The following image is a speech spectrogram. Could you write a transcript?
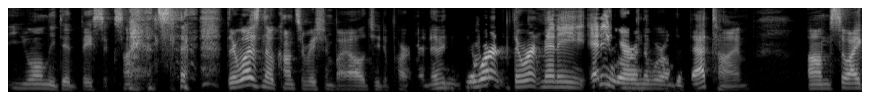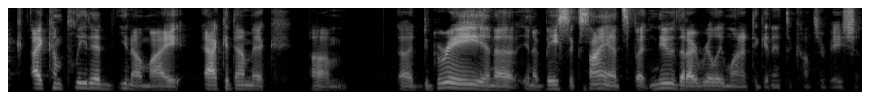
you only did basic science. there was no conservation biology department. I mean, there weren't there weren't many anywhere in the world at that time. Um, so I I completed you know my academic um, uh, degree in a in a basic science, but knew that I really wanted to get into conservation.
